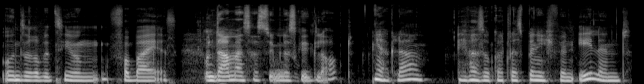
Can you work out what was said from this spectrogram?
unsere Beziehung vorbei ist. Und damals hast du ihm das geglaubt? Ja, klar. Ich war so, Gott, was bin ich für ein Elend?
